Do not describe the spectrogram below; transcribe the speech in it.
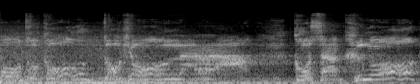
男度胸咀嚼の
